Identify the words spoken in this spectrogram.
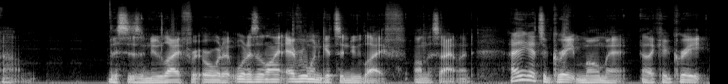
um, this is a new life, or, what? What is the line? Everyone gets a new life on this island. I think that's a great moment, like a great,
